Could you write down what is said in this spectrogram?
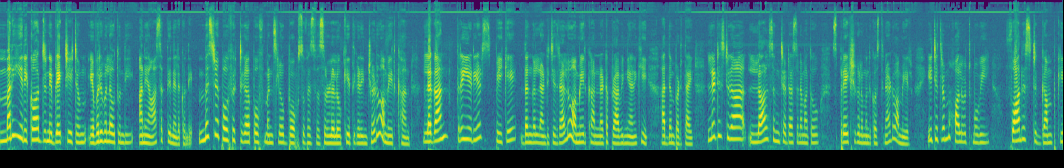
మరి ఈ రికార్డుని బ్రేక్ చేయటం ఎవరి వల్ల అవుతుంది అనే ఆసక్తి నెలకొంది. మిస్టర్ పర్ఫెక్ట్గా పర్ఫార్మెన్స్లో బాక్స్ ఆఫీస్ వసూళ్ళలో కీర్తి గడించాడు Aamir Khan. Lagaan three idiots PK Dangal లాంటి చిత్రాలు అమీర్ ఖాన్ నట ప్రావీణ్యానికి అద్దం పడతాయి. లేటెస్ట్గా లాల్ సింగ్ చడ్డా సినిమాతో ప్రేక్షకుల ముందుకు వస్తున్నాడు అమీర్. ఈ చిత్రం హాలీవుడ్ మూవీ ఫారెస్ట్ గంప్కి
